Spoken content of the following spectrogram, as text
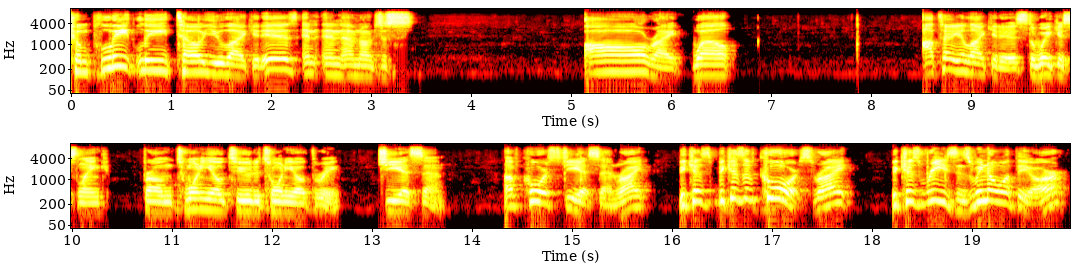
completely tell you like it is, and and I'm not just. All right, well, I'll tell you like it is. The weakest link from 2002 to 2003, GSN. Of course, GSN, right? Because because of course, right? Because reasons we know what they are.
